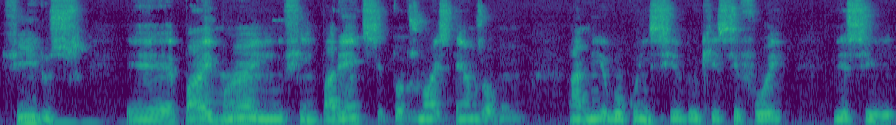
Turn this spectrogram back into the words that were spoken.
filhos, é, pai, mãe, enfim, parentes, e todos nós temos algum amigo ou conhecido que se foi nesse,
